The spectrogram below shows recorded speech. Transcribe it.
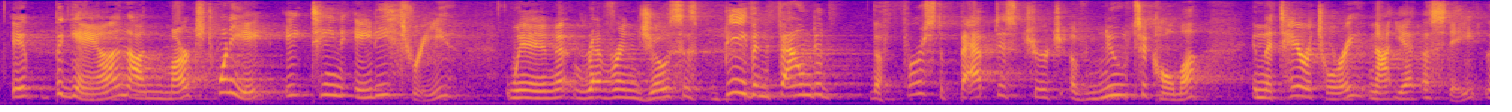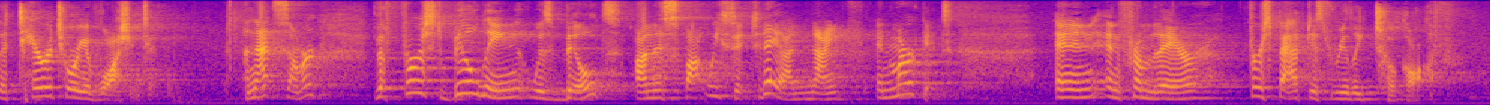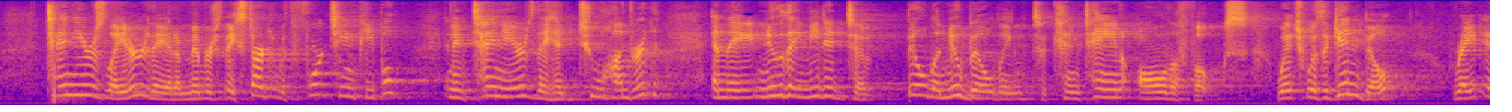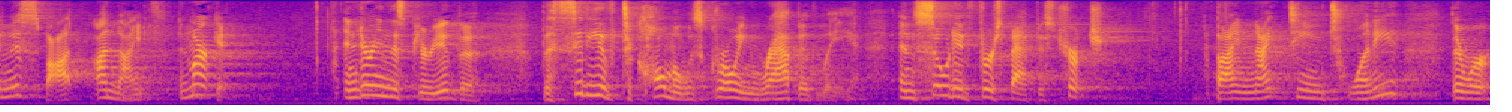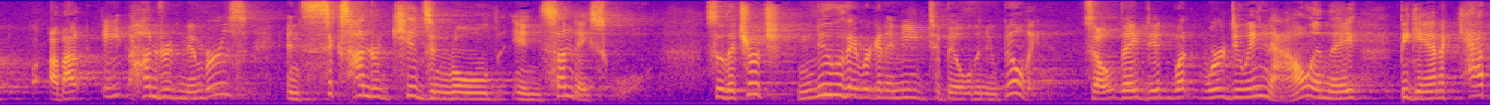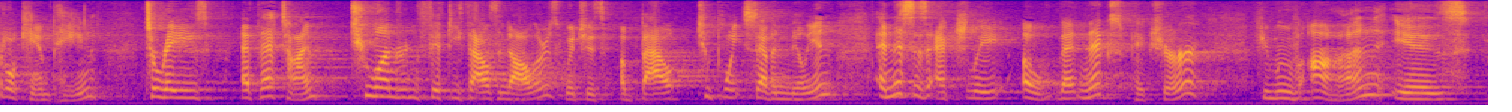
It began on March 28, 1883, when Reverend Joseph Bevan founded the First Baptist Church of New Tacoma in the territory, not yet a state, the territory of Washington. And that summer, the first building was built on this spot we sit today, on 9th and Market. And, and from there, First Baptist really took off. Ten years later, they had a membership. They started with 14 people, and in 10 years, they had 200, and they knew they needed to build a new building to contain all the folks, which was again built right in this spot on 9th and Market. And during this period, the, the city of Tacoma was growing rapidly, and so did First Baptist Church. By 1920, there were about 800 members and 600 kids enrolled in Sunday school. So the church knew they were going to need to build a new building. So they did what we're doing now, and they began a capital campaign to raise, at that time, $250,000, which is about 2.7 million. And this is actually, oh, that next picture, if you move on, is,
